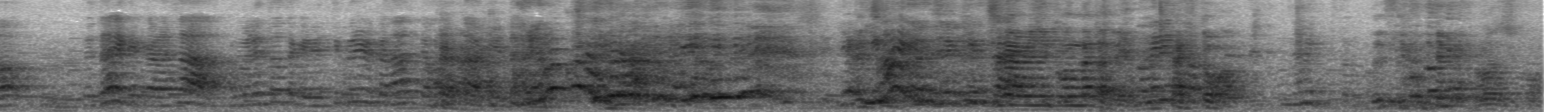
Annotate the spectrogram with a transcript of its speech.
の。で誰かからさ「おめでとう」とか言ってくれるかなって思ったわけ。誰も来ないいや今よ19ちな歳みにこの中で来た人は？ないと。ですよね。マジか。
